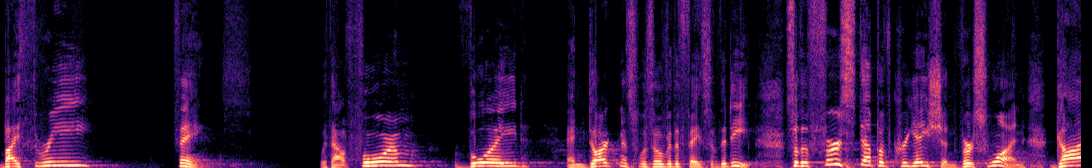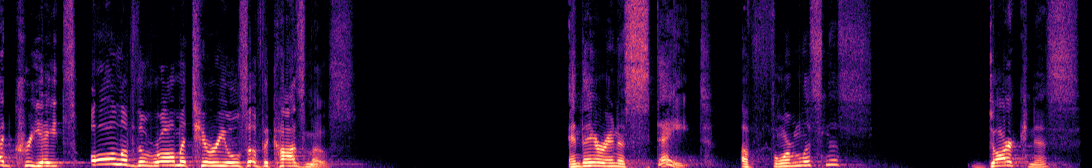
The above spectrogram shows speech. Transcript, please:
by three things without form, void, and darkness was over the face of the deep. So, the first step of creation, verse 1, God creates all of the raw materials of the cosmos. And they are in a state of formlessness, darkness,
